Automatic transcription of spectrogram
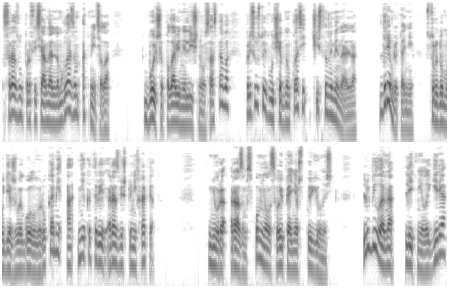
сразу профессиональным глазом отметила. Больше половины личного состава присутствует в учебном классе чисто номинально. Дремлют они, с трудом удерживая головы руками, а некоторые разве что не храпят. Нюра разом вспомнила свою пионерскую юность. Любила она летние лагеря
